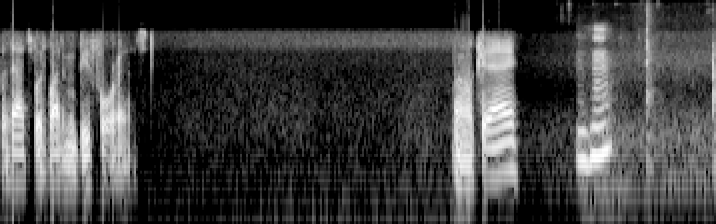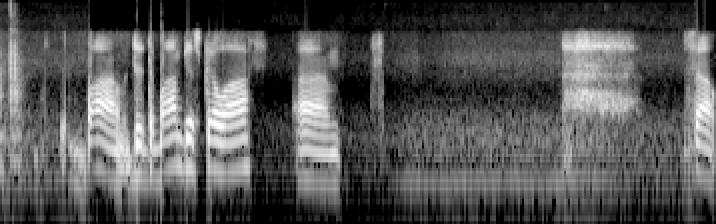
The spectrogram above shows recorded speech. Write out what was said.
But that's what vitamin B4 is. Okay. Mm-hmm. Bomb. Did the bomb just go off? Um, so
